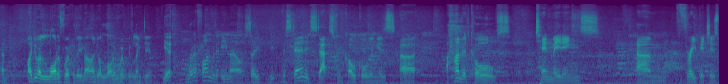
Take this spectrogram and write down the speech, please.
um, I do a lot of work with email. I do a lot of work with LinkedIn. Yeah, What I find with email, so the, the standard stats from cold calling is uh, 100 calls, 10 meetings, um, three pitches,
